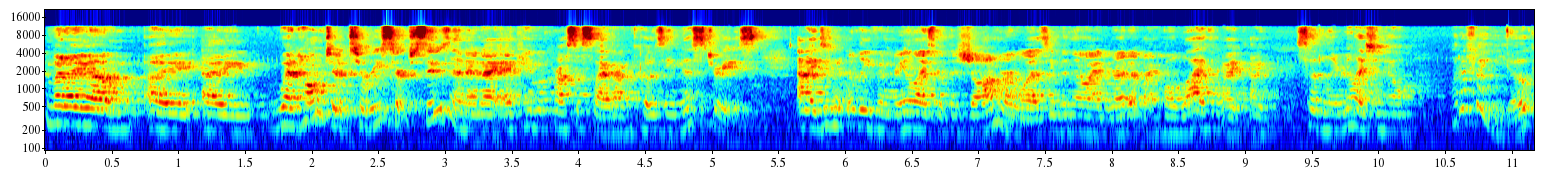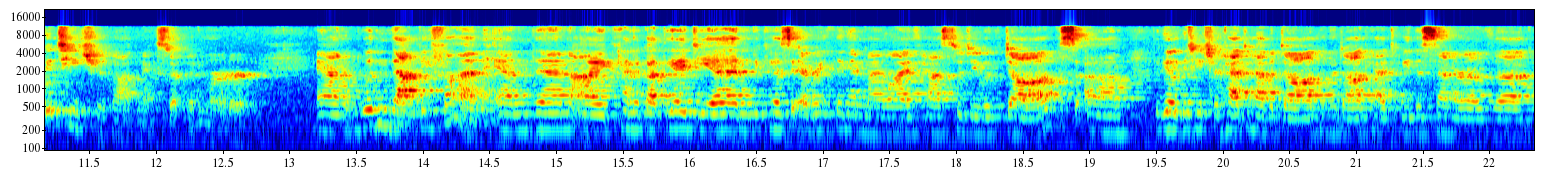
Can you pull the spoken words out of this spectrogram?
But I, um, I, I went home to, to research Susan and I, I came across a site on cozy mysteries. And I didn't really even realize what the genre was, even though I'd read it my whole life. I, I suddenly realized, you know, what if a yoga teacher got mixed up in murder? And wouldn't that be fun? And then I kind of got the idea, and because everything in my life has to do with dogs, um, the yoga teacher had to have a dog, and the dog had to be the center of the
